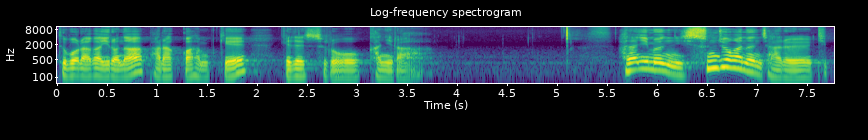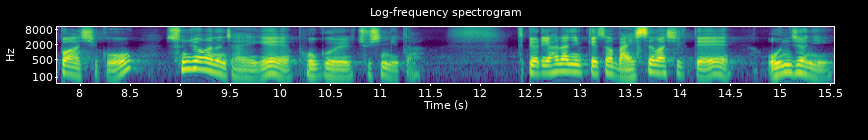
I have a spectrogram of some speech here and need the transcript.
드보라가 일어나 바락과 함께 게데스로 가니라. 하나님은 이 순종하는 자를 기뻐하시고 순종하는 자에게 복을 주십니다. 특별히 하나님께서 말씀하실 때 온전히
